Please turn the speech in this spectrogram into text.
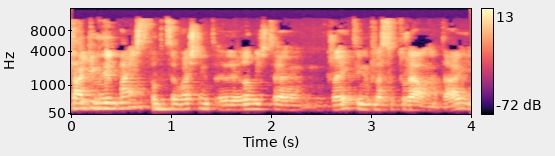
Tak, I no gdy i- państwo chce właśnie e, robić te projekty infrastrukturalne, tak? I,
